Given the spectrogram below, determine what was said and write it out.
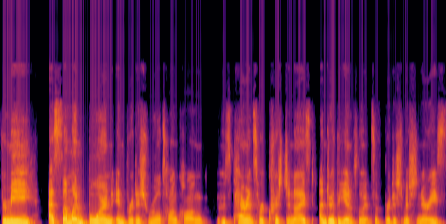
For me, as someone born in British ruled Hong Kong, whose parents were Christianized under the influence of British missionaries,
